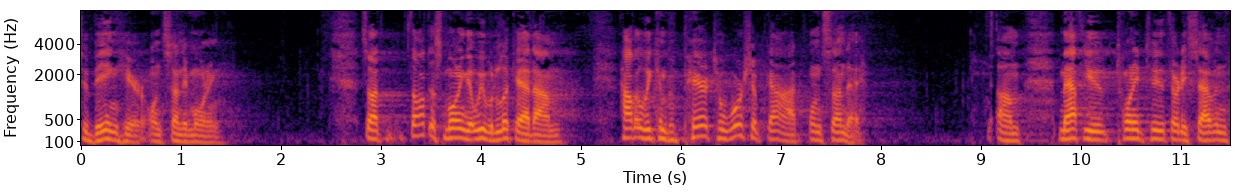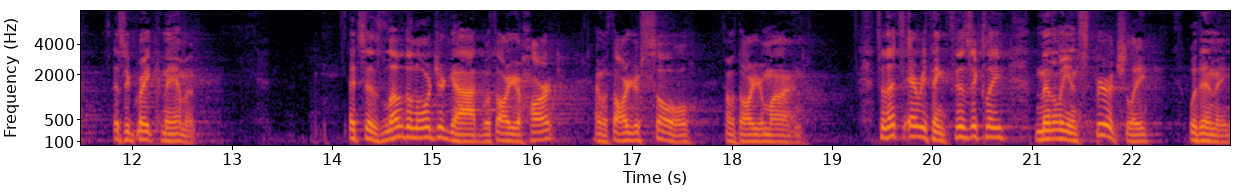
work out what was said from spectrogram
to being here on Sunday morning. So I thought this morning that we would look at um, how that we can prepare to worship God on Sunday. Um, Matthew 22, 37 is a great commandment. It says, Love the Lord your God with all your heart and with all your soul and with all your mind. So that's everything physically, mentally, and spiritually within me.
